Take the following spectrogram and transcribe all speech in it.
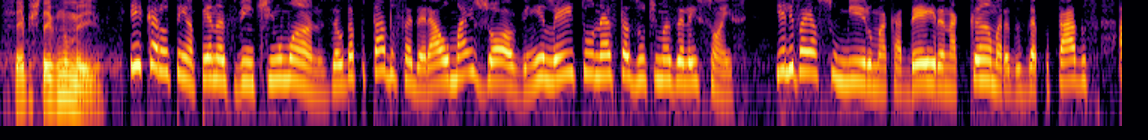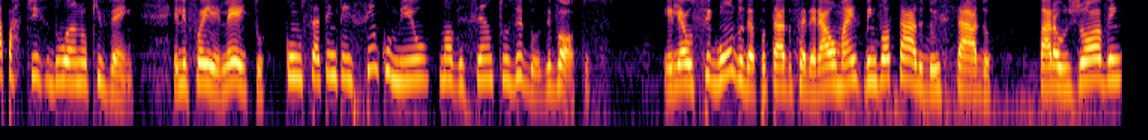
sempre esteve no meio. Ícaro tem apenas 21 anos, é o deputado federal mais jovem eleito nestas últimas eleições. E ele vai assumir uma cadeira na Câmara dos Deputados a partir do ano que vem. Ele foi eleito com 75.912 votos. Ele é o segundo deputado federal mais bem votado do estado. Para o jovem,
